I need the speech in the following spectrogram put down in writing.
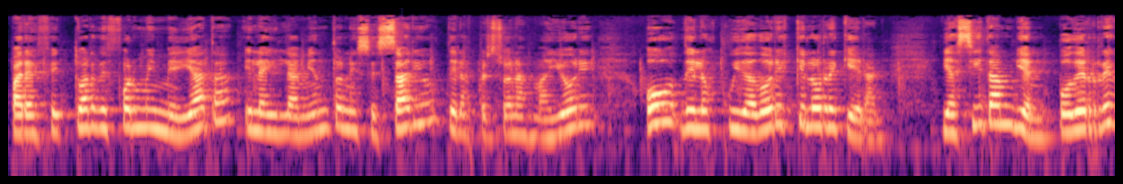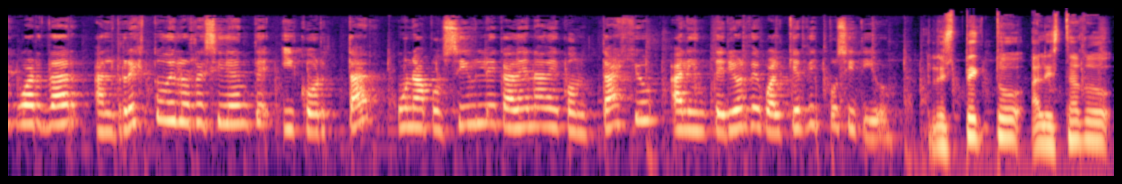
para efectuar de forma inmediata el aislamiento necesario de las personas mayores o de los cuidadores que lo requieran y así también poder resguardar al resto de los residentes y cortar una posible cadena de contagio al interior de cualquier dispositivo. Respecto al estado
